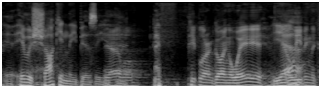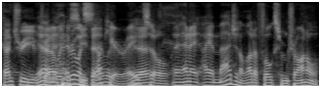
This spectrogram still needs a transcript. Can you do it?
It, it was shockingly busy. Yeah, Uh, well, pe- people aren't going away, you Yeah. know, leaving the country, yeah, traveling everyone's to see stuck family. here, right? Yeah. So, and I, I imagine a lot of folks from Toronto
